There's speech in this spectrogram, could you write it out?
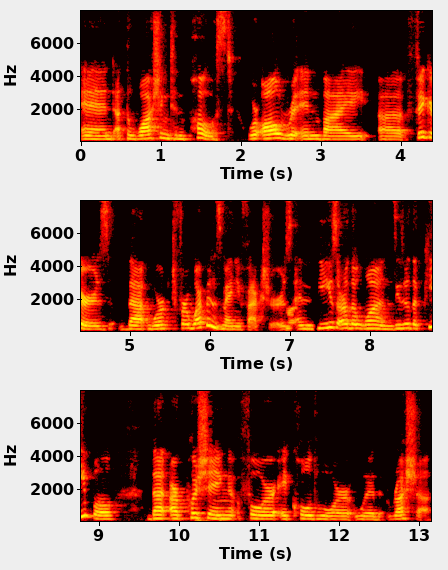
and at the Washington Post were all written by uh, figures that worked for weapons manufacturers. Right. And these are the ones, these are the people that are pushing for a Cold War with Russia.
